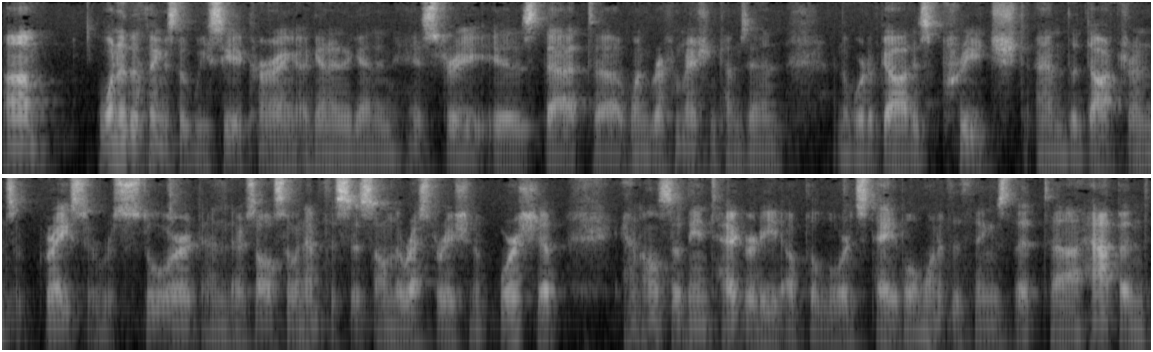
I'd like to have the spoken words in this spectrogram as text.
Um, one of the things that we see occurring again and again in history is that uh, when Reformation comes in, and the Word of God is preached, and the doctrines of grace are restored, and there's also an emphasis on the restoration of worship and also the integrity of the Lord's table. One of the things that uh, happened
